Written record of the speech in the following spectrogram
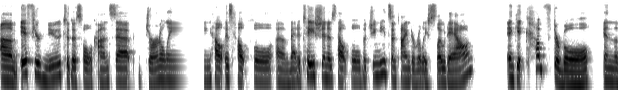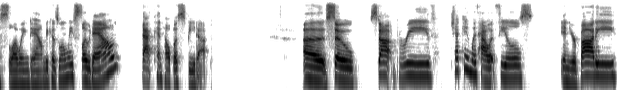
Um, if you're new to this whole concept, journaling help is helpful, um, meditation is helpful, but you need some time to really slow down and get comfortable in the slowing down because when we slow down, that can help us speed up. Uh, so stop, breathe, check in with how it feels in your body.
